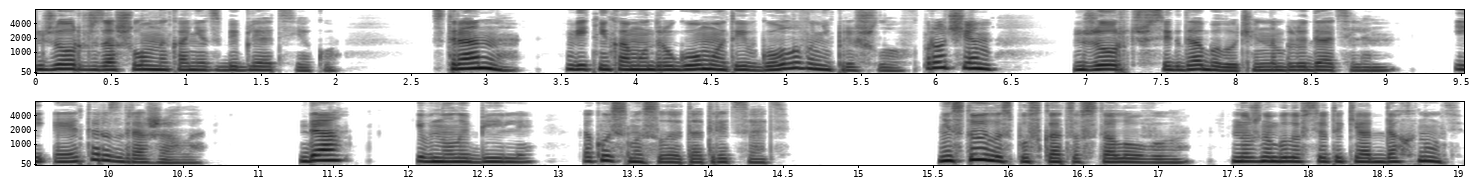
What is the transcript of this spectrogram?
Джордж зашел наконец в библиотеку. Странно, ведь никому другому это и в голову не пришло. Впрочем, Джордж всегда был очень наблюдателен, и это раздражало. «Да», — кивнула Билли, — «какой смысл это отрицать? Не стоило спускаться в столовую. Нужно было все таки отдохнуть.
